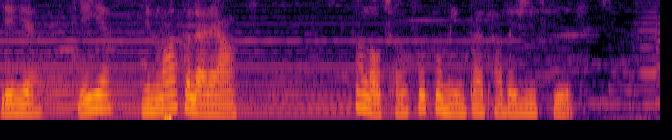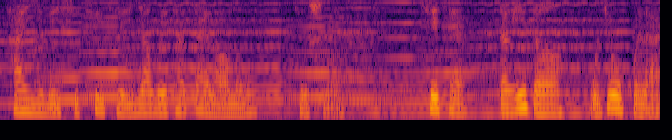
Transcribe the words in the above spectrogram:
爷爷，爷爷，你拉回来了呀？那老船夫不明白他的意思，还以为是翠翠要为他代劳了，就说：“翠翠，等一等，我就回来。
